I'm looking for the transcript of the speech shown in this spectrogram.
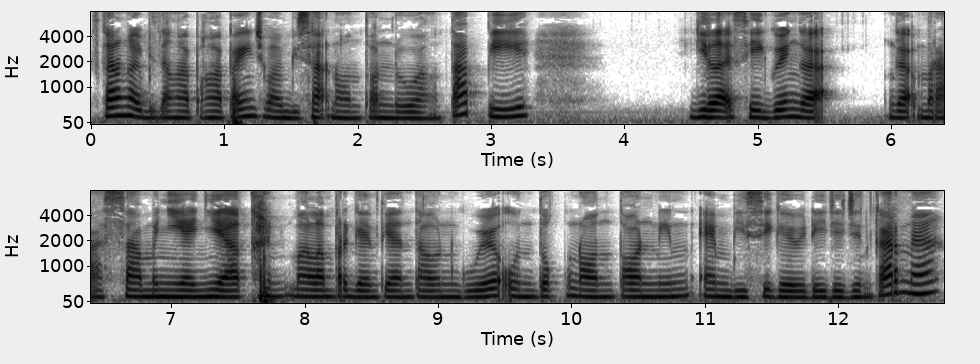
sekarang nggak bisa ngapa-ngapain cuma bisa nonton doang. Tapi gila sih gue nggak nggak merasa menyia-nyiakan malam pergantian tahun gue untuk nontonin MBC GWD Jejin karena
